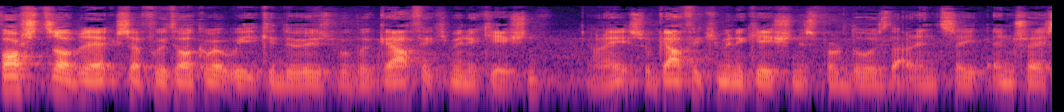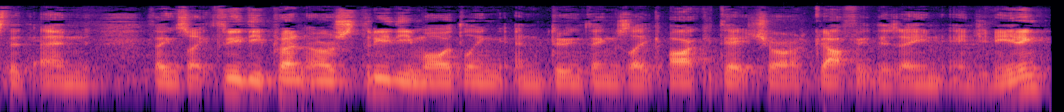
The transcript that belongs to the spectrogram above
First subjects, if we talk about what you can do, is with graphic communication. All right, so graphic communication is for those that are interested in things like 3D printers, 3D modelling, and doing things like architecture, graphic design, engineering.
